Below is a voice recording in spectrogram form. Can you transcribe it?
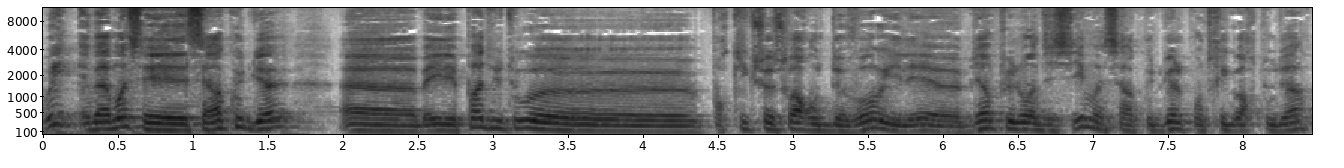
Oui, et eh ben moi c'est c'est un coup de gueule. Euh, ben il est pas du tout euh, pour qui que ce soit route de Vaud. Il est euh, bien plus loin d'ici. Moi c'est un coup de gueule contre Igor Tudor.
